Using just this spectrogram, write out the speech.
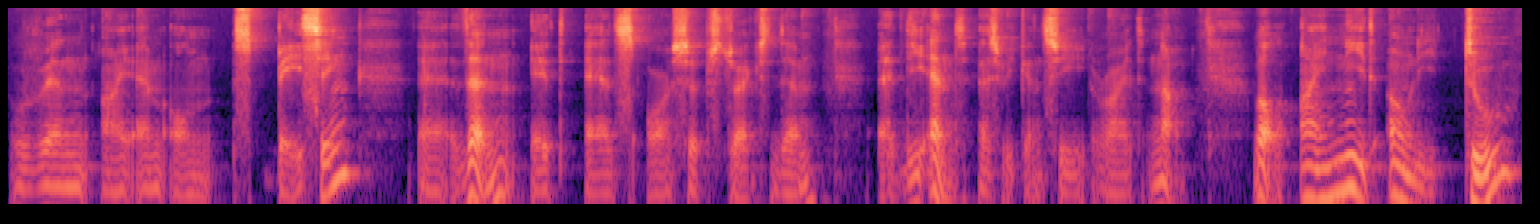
When I am on spacing, uh, then it adds or subtracts them at the end, as we can see right now. Well, I need only two,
